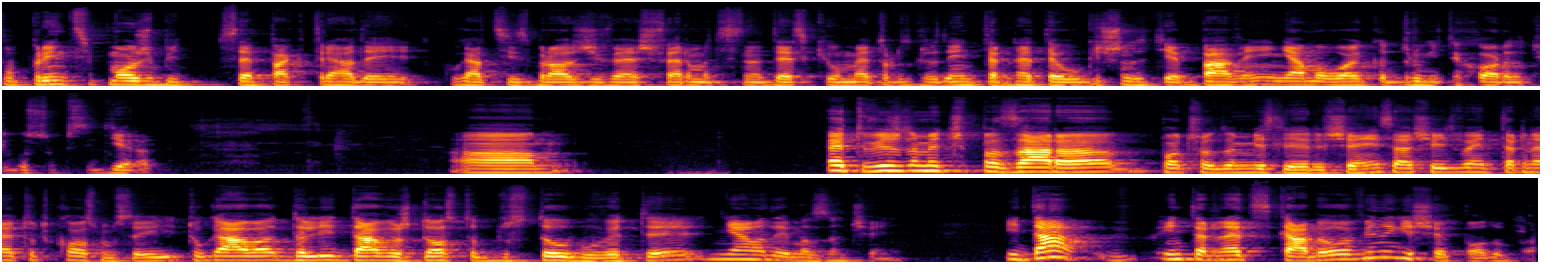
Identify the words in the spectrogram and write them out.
по принцип, може би, все пак трябва да е, когато си избрал живееш фермата си на 10 км от града, интернет е логично да ти е бавен и няма лойка другите хора да ти го субсидират. А, ето виждаме, че пазара почва да мисли решение. Сега ще идва интернет от космоса и тогава дали даваш достъп до стълбовете няма да има значение. И да, интернет с кабела винаги ще е по-добър.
